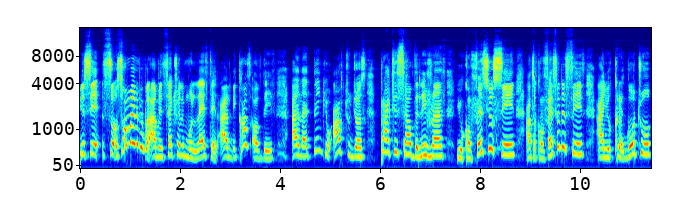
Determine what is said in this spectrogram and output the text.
you see, so so many people have been sexually molested, and because of this, and I think you have to just practice self deliverance. You confess your sin after confessing the sin and you go through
